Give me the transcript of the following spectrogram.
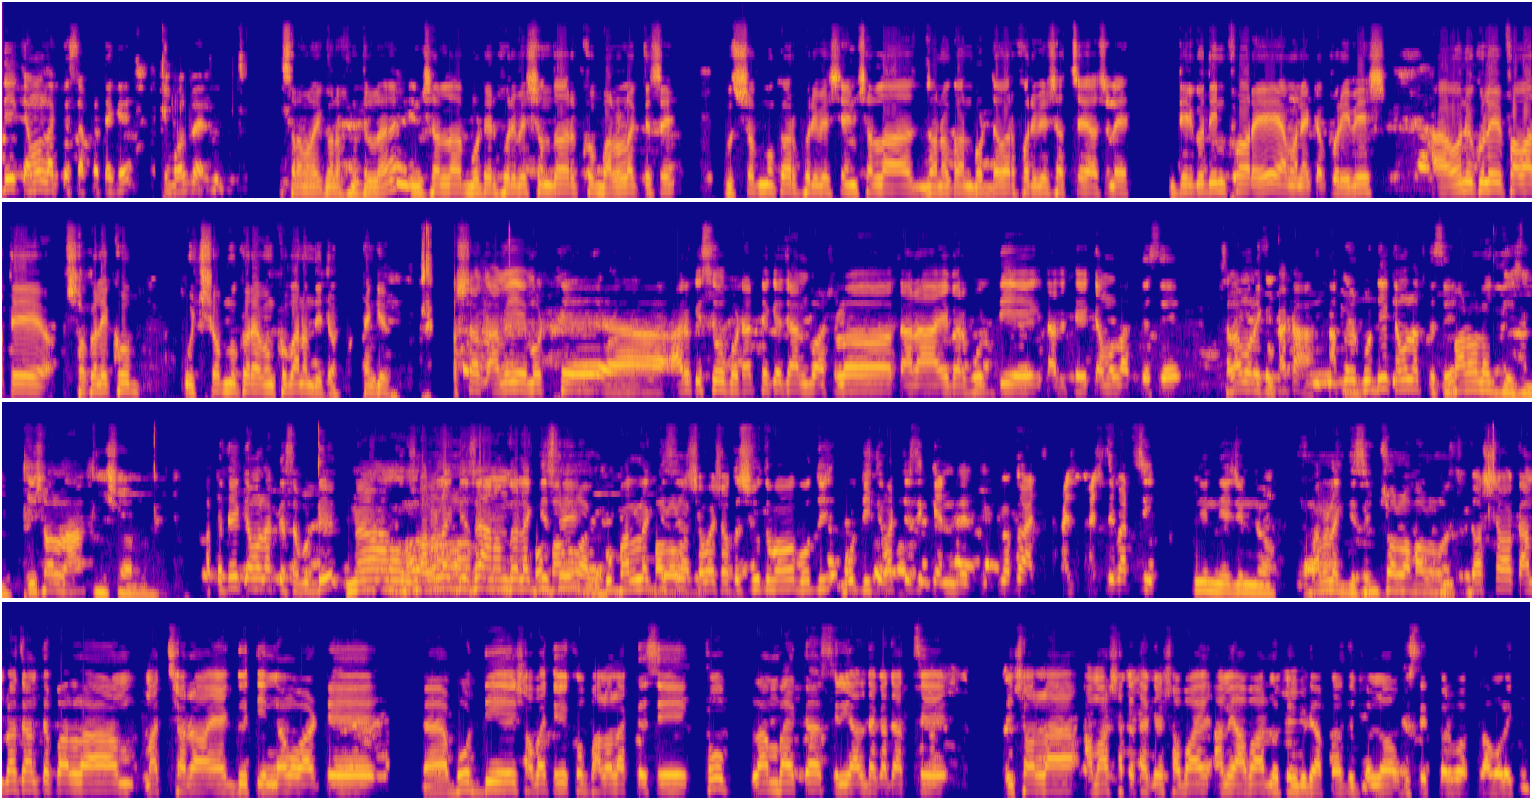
দিয়ে কেমন লাগতেছে আপনার থেকে? কি বলবেন। আসসালামু আলাইকুম রহমতুল্লাহ। ইনশাল্লাহ ভোটের পরিবেশ সুন্দর খুব ভালো লাগতেছে। উৎসব মুখর পরিবেশে ইনশাল্লাহ জনগণ ভোট দেওয়ার পরিবেশ হচ্ছে আসলে দীর্ঘদিন পরে এমন একটা পরিবেশ অনুকূলে পাওয়াতে সকলে খুব উৎসব মুখর এবং খুব আনন্দিত। থ্যাংক ইউ দর্শক আমি এই মুহূর্তে আরও কিছু ভোটার থেকে জানব আসলে তারা এবার ভোট দিয়ে তাদের থেকে কেমন লাগতেছে। সালাম আলাইকুম কাকা। আপনার ভোট দিয়ে কেমন লাগতেছে? ভালো লাগতেছে। ইনশাল্লাহ থেকে কেমন লাগতেছে না ভালো লাগতেছে আনন্দ লাগতেছে খুব ভালো লাগতেছে। সবাই স্বতঃস্ফূর্ত ভাবে ভোট দিতে পারতেছি কেন্দ্রে ঠিকমতো আস- আস- আসতে পারছি। এই জন্য ভালো লাগতেছে। ইনশাআল্লাহ ভালো দর্শক আমরা জানতে পারলাম মাচ্ছারা এক দুই তিন নং ওয়ার্ডে ভোট দিয়ে সবাই থেকে খুব ভালো লাগতেছে। খুব লম্বা একটা সিরিয়াল দেখা যাচ্ছে। ইনশাল্লাহ আমার সাথে থাকে সবাই। আমি আবার নতুন ভিডিও আপনাদের জন্য উপস্থিত করব। আসসালামু আলাইকুম।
